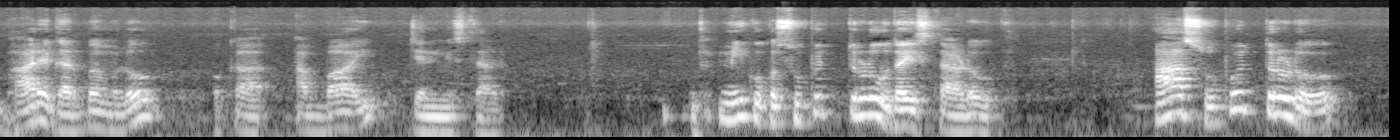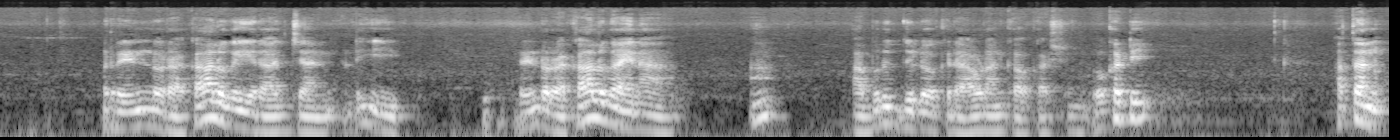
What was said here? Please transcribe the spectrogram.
భార్య గర్భములో ఒక అబ్బాయి జన్మిస్తాడు. మీకు ఒక సుపుత్రుడు ఉదయిస్తాడు. ఆ సుపుత్రుడు రెండు రకాలుగా ఈ రాజ్యాన్ని అంటే ఈ రెండు రకాలుగా ఆయన అభివృద్ధిలోకి రావడానికి అవకాశం ఉంది. ఒకటి అతను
